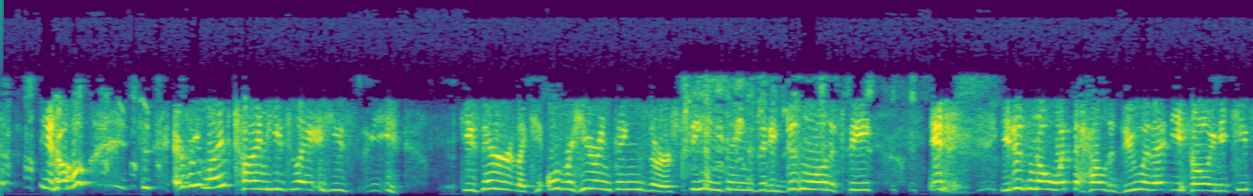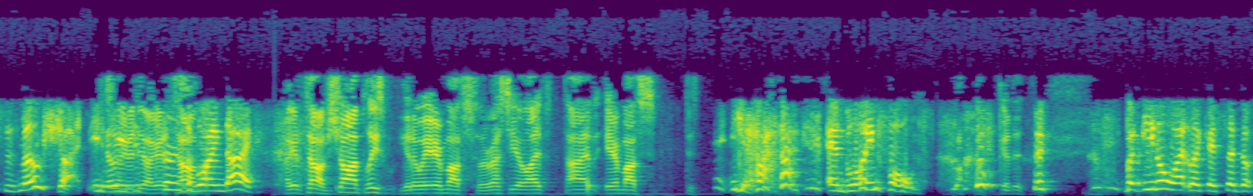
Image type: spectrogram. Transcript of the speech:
you know, every lifetime he's like he's. He, he's there like overhearing things or seeing things that he doesn't want to see. And he doesn't know what the hell to do with it you know and he keeps his mouth shut you know he just turns a blind eye. I gotta tell him sean please get away earmuffs for the rest of your lifetime earmuffs. Just... yeah and blindfolds. Oh, but you know what like i said though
